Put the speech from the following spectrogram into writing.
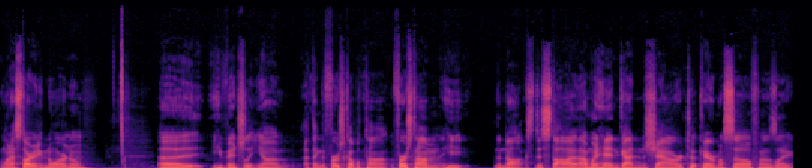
when I started ignoring him, uh, eventually, you know, I think the first couple times, first time he the knocks just stopped. I, I went ahead and got in the shower, took care of myself. I was like,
